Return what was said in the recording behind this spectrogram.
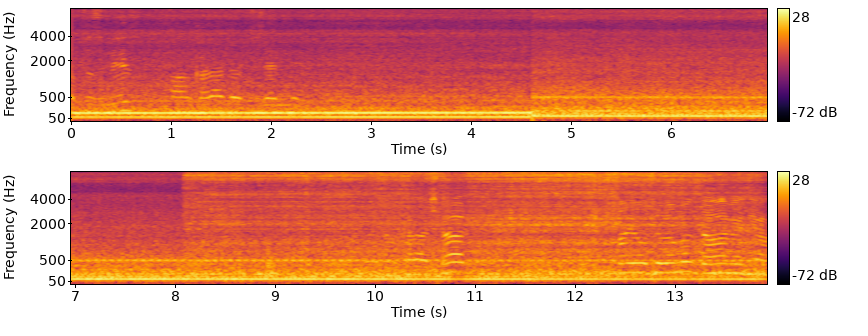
31, Ankara 450. Arkadaşlar kısa yolculuğumuz devam ediyor.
